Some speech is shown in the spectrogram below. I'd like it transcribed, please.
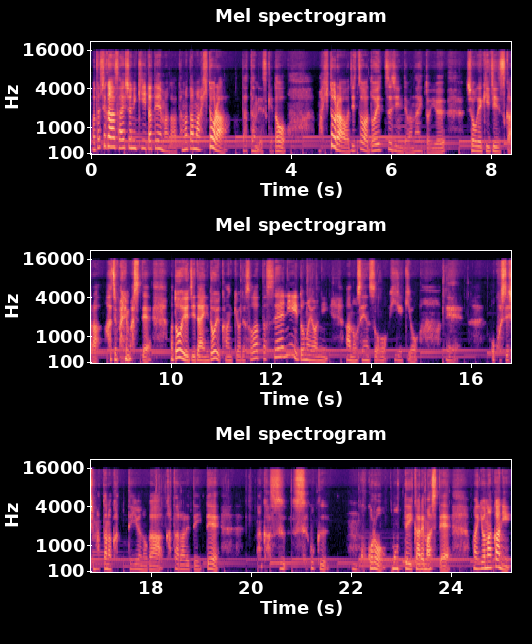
私が最初に聞いたテーマがたまたまヒトラーだったんですけどまあ、ヒトラーは実はドイツ人ではないという衝撃事実から 始まりまして、まあ、どういう時代にどういう環境で育った末にどのようにあの戦争悲劇を、えー、起こしてしまったのかっていうのが語られていてなんかすごく、心を持っていかれまして、まあ、夜中に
